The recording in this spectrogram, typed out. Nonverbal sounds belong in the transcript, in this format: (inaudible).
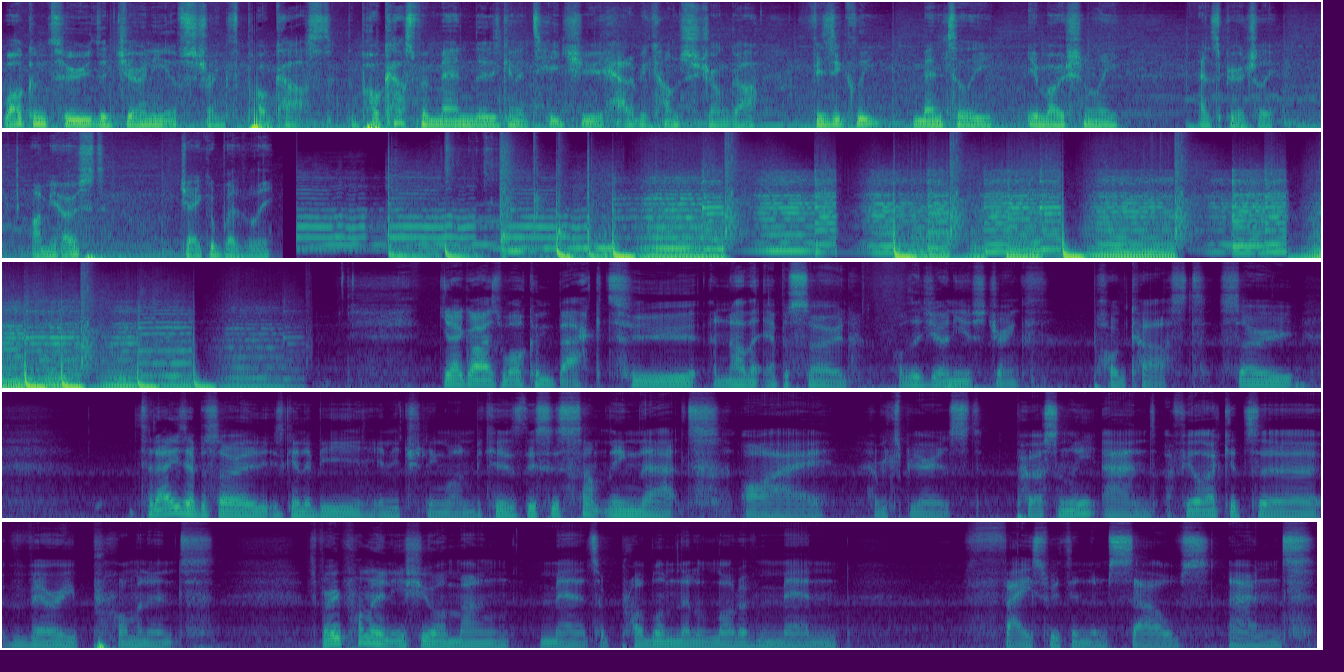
Welcome to the Journey of Strength podcast, the podcast for men that is going to teach you how to become stronger physically, mentally, emotionally, and spiritually. I'm your host, Jacob Weatherley. G'day, guys. Welcome back to another episode of the Journey of Strength podcast. So, today's episode is going to be an interesting one because this is something that I have experienced personally, and I feel like it's a very prominent, it's a very prominent issue among men. It's a problem that a lot of men face within themselves, and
